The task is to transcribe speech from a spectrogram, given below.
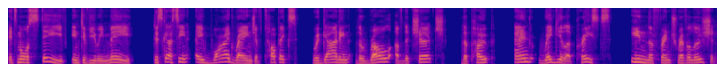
It's more Steve interviewing me, discussing a wide range of topics regarding the role of the Church, the Pope, and regular priests in the French Revolution.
